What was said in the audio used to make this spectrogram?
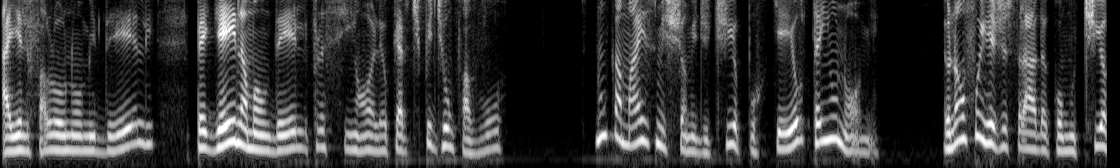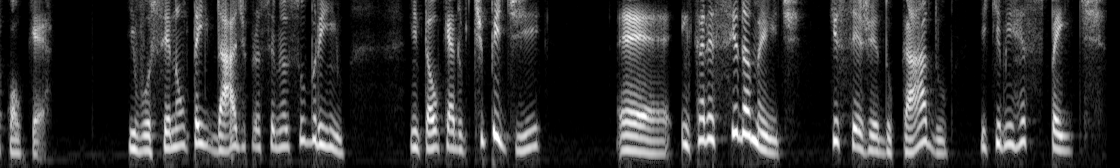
Aí ele falou o nome dele, peguei na mão dele e falei assim: olha, eu quero te pedir um favor. Nunca mais me chame de tia, porque eu tenho nome. Eu não fui registrada como tia qualquer. E você não tem idade para ser meu sobrinho. Então, eu quero te pedir, é, encarecidamente, que seja educado e que me respeite.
